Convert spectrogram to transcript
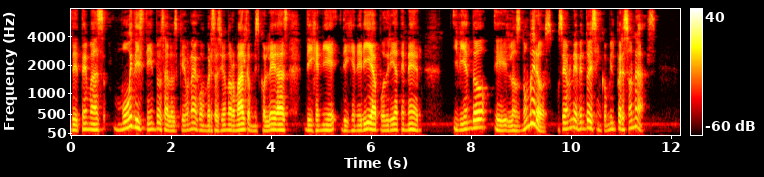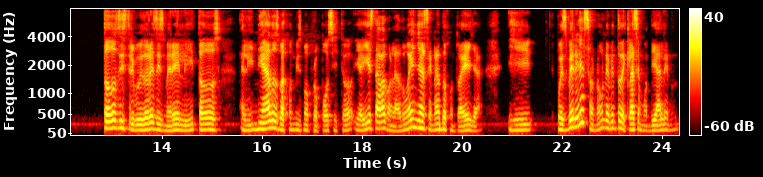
de temas muy distintos a los que una conversación normal con mis colegas de, ingeniería podría tener, y viendo eh, los números, o sea, un evento de 5.000 personas, todos distribuidores de Ismerelli, todos alineados bajo un mismo propósito, y ahí estaba con la dueña cenando junto a ella. Y pues ver eso, ¿no? Un evento de clase mundial.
